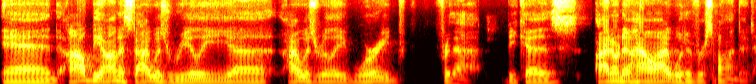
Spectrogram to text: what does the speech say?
And i'll be honest i was really uh, i was really worried for that because i don't know how i would have responded.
